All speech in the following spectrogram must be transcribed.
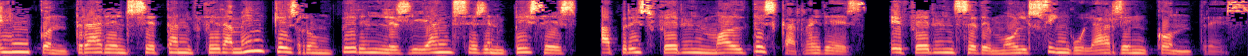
e encontraren-se tan ferament que es romperen les llances en peces, après feren moltes carreres, e feren-se de molts singulars encontres.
